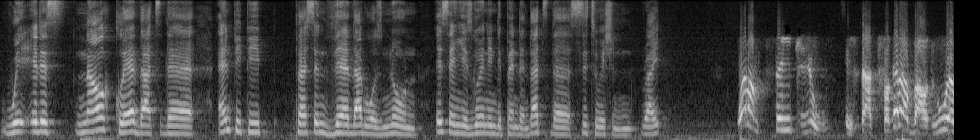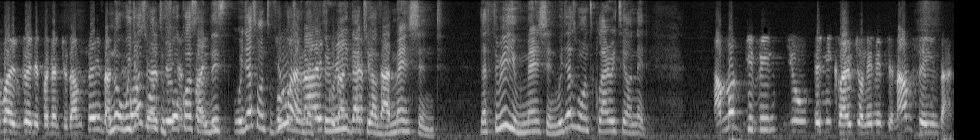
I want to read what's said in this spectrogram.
we, it is now clear that the NPP person there that was known is saying he's going independent. That's the situation, right? What I'm saying to you is that forget about whoever is going independent today. I'm saying that No, we just want to focus on this. We just want to focus on the I three that you have that- mentioned. The three you've mentioned, we just want clarity on it. I'm not giving you any clarity on anything. I'm saying that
